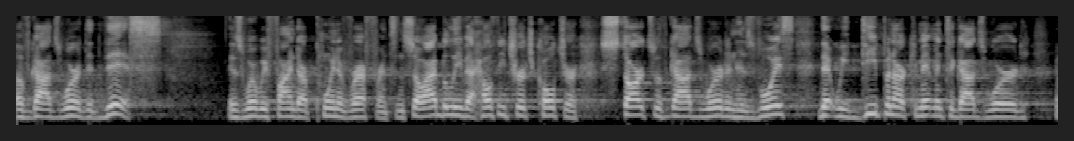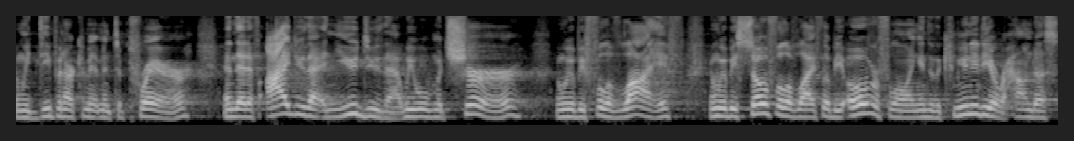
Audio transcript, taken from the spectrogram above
of God's word. That this is where we find our point of reference. And so I believe a healthy church culture starts with God's word and his voice, that we deepen our commitment to God's word and we deepen our commitment to prayer. And that if I do that and you do that, we will mature and we will be full of life. And we'll be so full of life, they'll be overflowing into the community around us.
